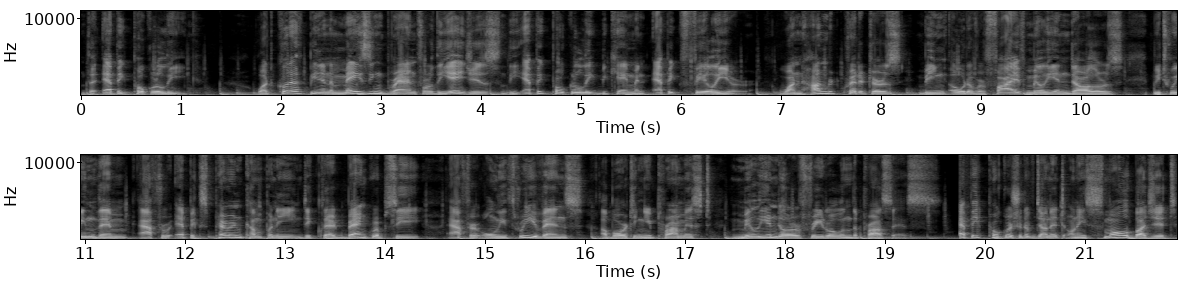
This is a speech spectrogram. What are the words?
The Epic Poker League What could have been an amazing brand for the ages, the Epic Poker League became an epic failure. 100 creditors being owed over $5 million between them after Epic's parent company declared bankruptcy after only three events, aborting a promised million dollar free roll in the process. Epic Poker should have done it on a small budget,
